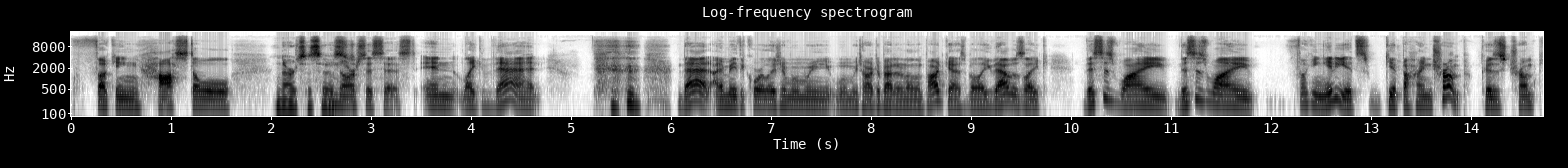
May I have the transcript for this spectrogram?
fucking hostile narcissist. narcissist. And like that that i made the correlation when we when we talked about it on the podcast but like that was like this is why this is why fucking idiots get behind trump because trump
